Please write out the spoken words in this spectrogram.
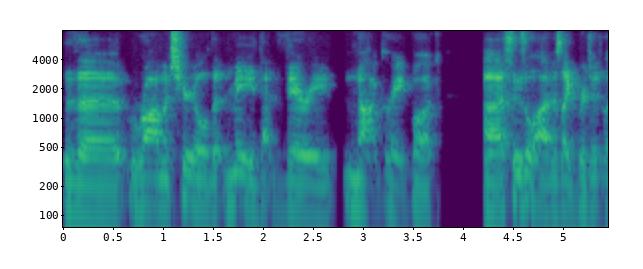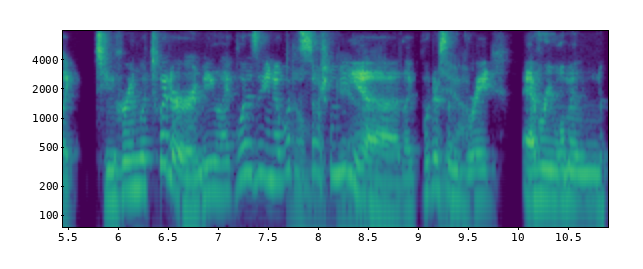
the raw material that made that very not great book. Uh, since a lot is like Bridget like tinkering with Twitter and being like, what is it, you know, what is Oh social media? Like, what are some Yeah. great every woman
